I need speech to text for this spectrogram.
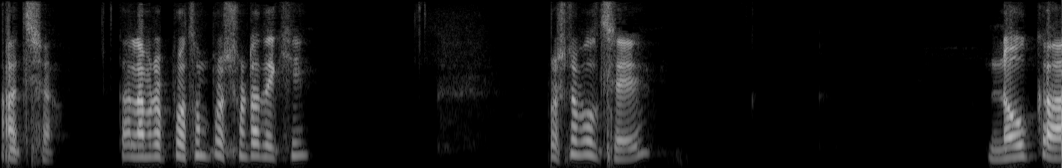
আচ্ছা তাহলে আমরা প্রথম প্রশ্নটা দেখি। প্রশ্ন বলছে, নৌকা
